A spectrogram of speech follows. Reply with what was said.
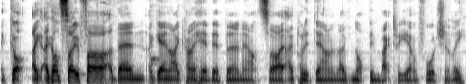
I got I, I got so far, and then again I kind of hit a bit of burnout, so I, I put it down, and I've not been back to it yet, unfortunately.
